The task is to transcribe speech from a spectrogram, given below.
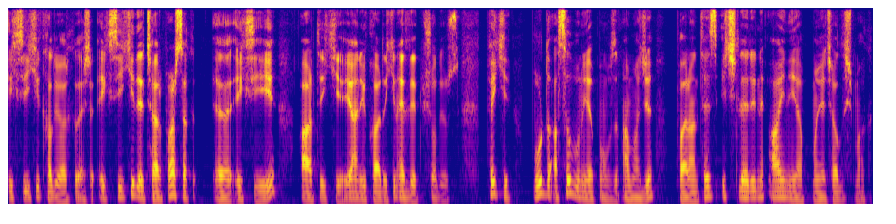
eksi 2 kalıyor arkadaşlar. Eksi 2 de çarparsak e, eksi y'yi artı 2'ye yani yukarıdakini elde etmiş oluyoruz. Peki burada asıl bunu yapmamızın amacı parantez içlerini aynı yapmaya çalışmak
